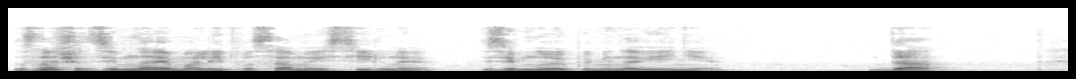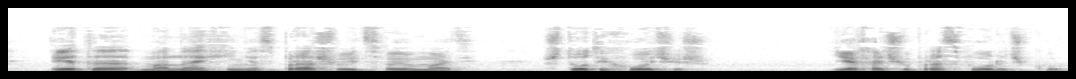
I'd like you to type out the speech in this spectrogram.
значит, земная молитва самая сильная, земное поминовение?» «Да, эта монахиня спрашивает свою мать, что ты хочешь? Я хочу просфорочку.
